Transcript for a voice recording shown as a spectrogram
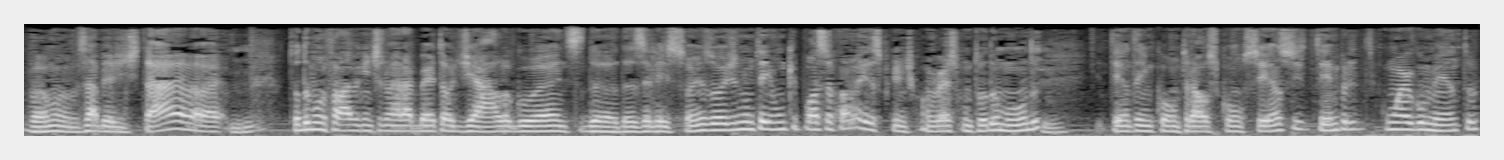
vamos, sabe, a gente tá. Uhum. Todo mundo falava que a gente não era aberto ao diálogo antes da, das eleições, hoje não tem um que possa falar isso, porque a gente conversa com todo mundo Sim. e tenta encontrar os consensos e sempre com um argumento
